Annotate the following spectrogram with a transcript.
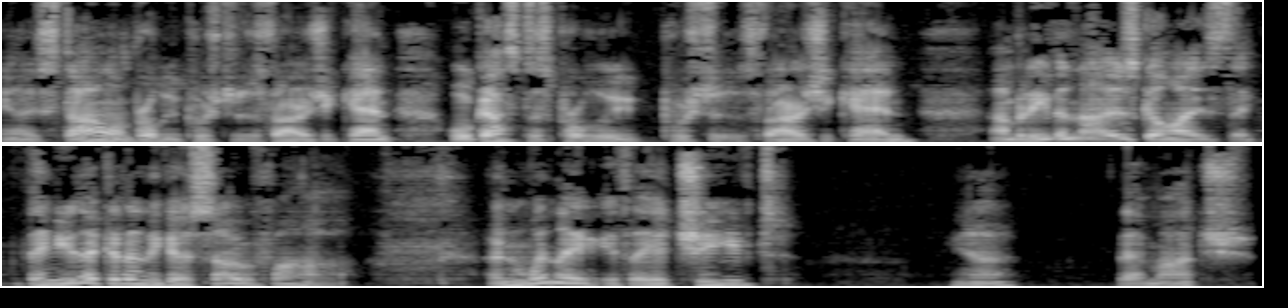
You know, Stalin probably pushed it as far as you can. Augustus probably pushed it as far as you can. Um, but even those guys, they, they knew they could only go so far. And when they, if they achieved, you know, that much,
